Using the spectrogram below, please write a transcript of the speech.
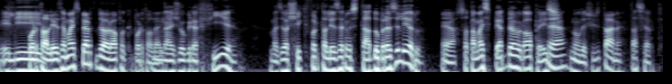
ele. Fortaleza é mais perto da Europa que Porto Alegre. Na geografia, mas eu achei que Fortaleza era um estado brasileiro. É. Só tá mais perto da Europa, é isso? É, não deixa de estar, tá, né? Tá certo.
